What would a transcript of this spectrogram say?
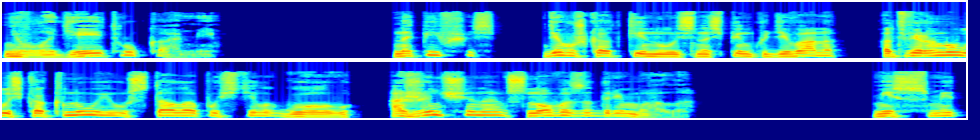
не владеет руками. Напившись, девушка откинулась на спинку дивана, отвернулась к окну и устало опустила голову, а женщина снова задремала. Мисс Смит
